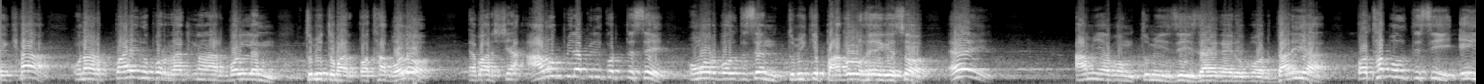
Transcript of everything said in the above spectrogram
রেখা ওনার পায়ের উপর রাখলেন আর বললেন, তুমি তোমার কথা বলো। এবার সে আরও পিড়াপিড়ি করতেছে। ওমর বলতেছেন, তুমি কি পাগল হয়ে গেছো? এই, আমি এবং তুমি যেই জায়গার উপর দাঁড়িয়া কথা বলতেছি, এই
